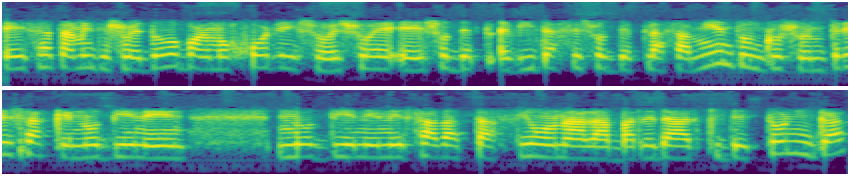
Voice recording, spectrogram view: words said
exactamente, sobre todo por a lo mejor eso, eso, eso evitas esos desplazamientos, incluso empresas que no tienen no tienen esa adaptación a las barreras arquitectónicas,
